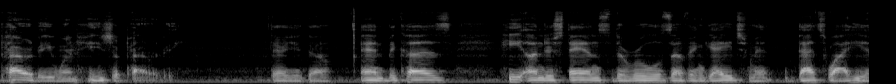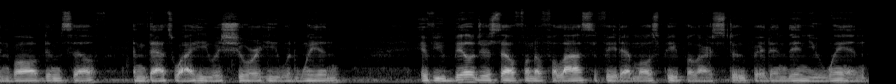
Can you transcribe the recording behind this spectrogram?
parody when he's a parody? There you go. And because he understands the rules of engagement, that's why he involved himself, and that's why he was sure he would win. If you build yourself on a philosophy that most people are stupid and then you win,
